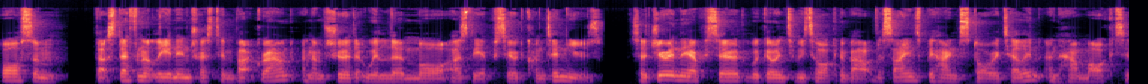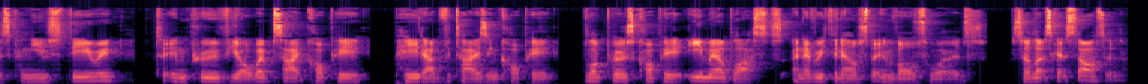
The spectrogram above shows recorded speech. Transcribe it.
Awesome. That's definitely an interesting background, and I'm sure that we'll learn more as the episode continues. So, during the episode, we're going to be talking about the science behind storytelling and how marketers can use theory to improve your website copy, paid advertising copy, blog post copy, email blasts, and everything else that involves words. So, let's get started.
